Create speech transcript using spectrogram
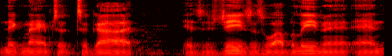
nickname to, to God, is, is Jesus, who I believe in, and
